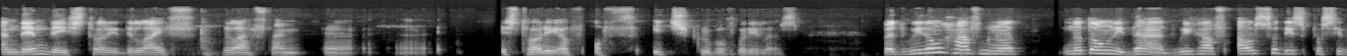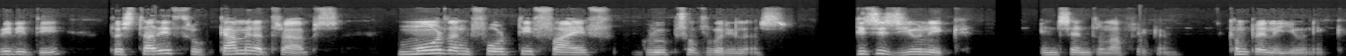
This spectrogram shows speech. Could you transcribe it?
And then they study the life, the lifetime uh, uh, story of, of each group of gorillas. But we don't have not, not only that, we have also this possibility to study through camera traps more than 45 groups of gorillas. This is unique in Central Africa, completely unique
